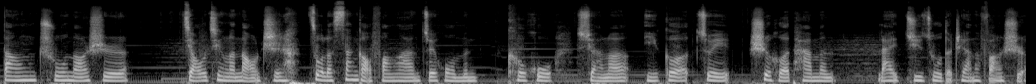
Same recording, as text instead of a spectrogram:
当初呢是绞尽了脑汁 做了三稿方案，最后我们客户选了一个最适合他们来居住的这样的方式。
